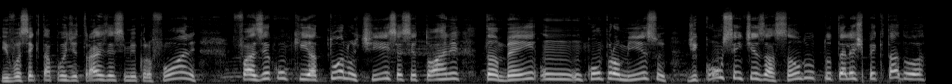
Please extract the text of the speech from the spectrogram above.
e você que está por detrás desse microfone fazer com que a tua notícia se torne também um, um compromisso de conscientização do, do telespectador.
